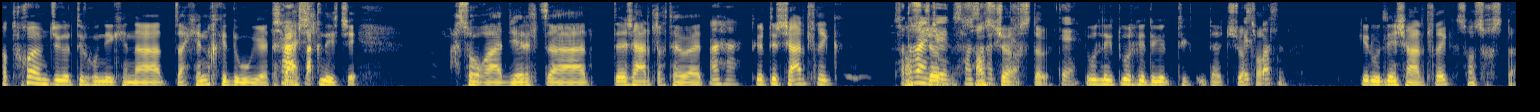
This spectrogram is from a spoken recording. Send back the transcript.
тодорхой хэмжээгээр тэр хүнийг хянаад за хянах гэдэг үгийг дахиад ажилтны чи асуугаад ярилцаад тэгээ шаардлага тавиад. Тэгэхээр тэр шаардлагыг сонсож явах хэрэгтэй. Тэгвэл нэгдүгээр хэд тэгээд тавьчих болох. гэр бүлийн шаардлагыг сонсох ёстой.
